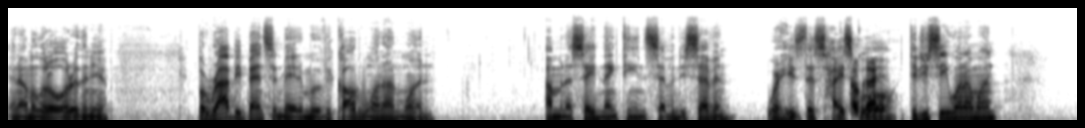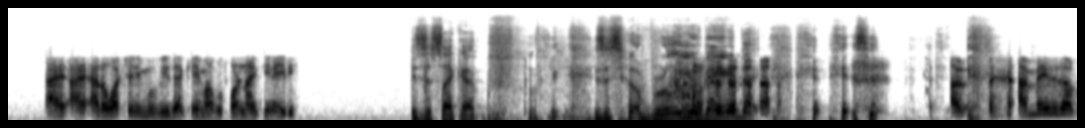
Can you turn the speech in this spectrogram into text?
and I'm a little older than you. But Robby Benson made a movie called One on One. I'm gonna say 1977, where he's this high school. Okay. Did you see One on One? I, I, I don't watch any movie that came out before 1980. Is this like a? is this a rule you made? It- I, I made it up.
